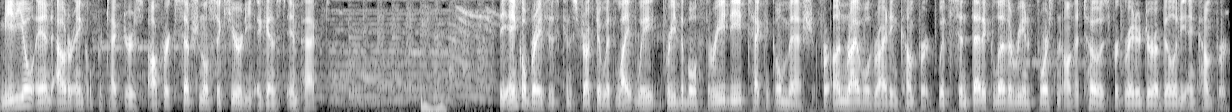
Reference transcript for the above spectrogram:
Medial and outer ankle protectors offer exceptional security against impact. The ankle brace is constructed with lightweight, breathable 3D technical mesh for unrivaled riding comfort, with synthetic leather reinforcement on the toes for greater durability and comfort.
